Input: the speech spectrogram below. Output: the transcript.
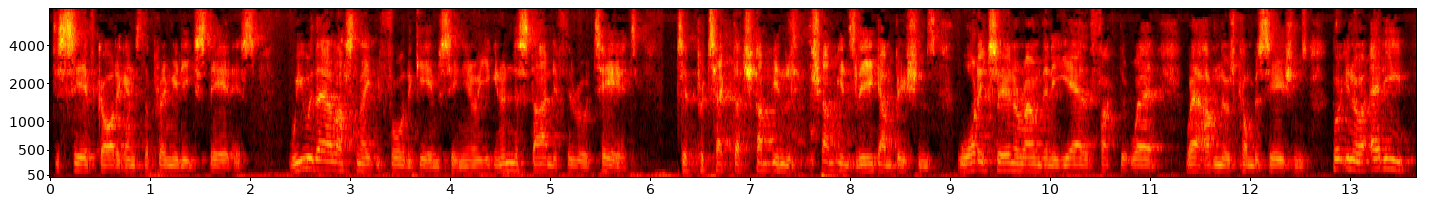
to safeguard against the Premier League status. We were there last night before the game, saying, you know, you can understand if they rotate to protect their champion, Champions League ambitions. What a turnaround in a year! The fact that we're we're having those conversations, but you know, Eddie.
